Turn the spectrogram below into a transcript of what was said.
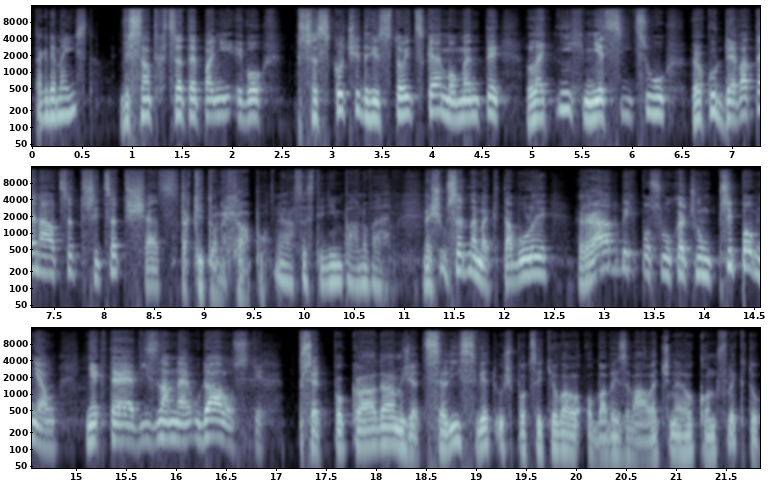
Tak jdeme jíst? Vy snad chcete, paní Ivo, přeskočit historické momenty letních měsíců roku 1936? Taky to nechápu. Já se stydím, pánové. Než usedneme k tabuli, rád bych posluchačům připomněl některé významné události. Předpokládám, že celý svět už pocitoval obavy z válečného konfliktu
